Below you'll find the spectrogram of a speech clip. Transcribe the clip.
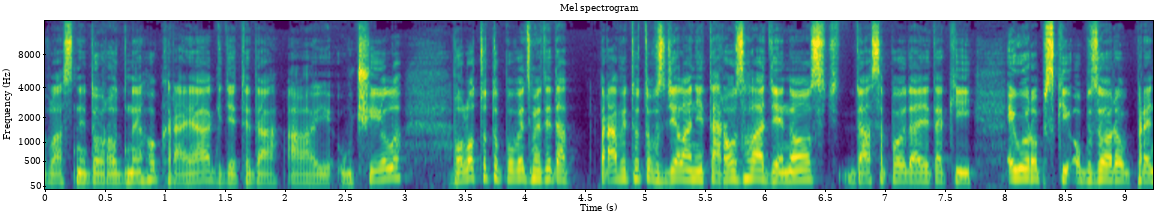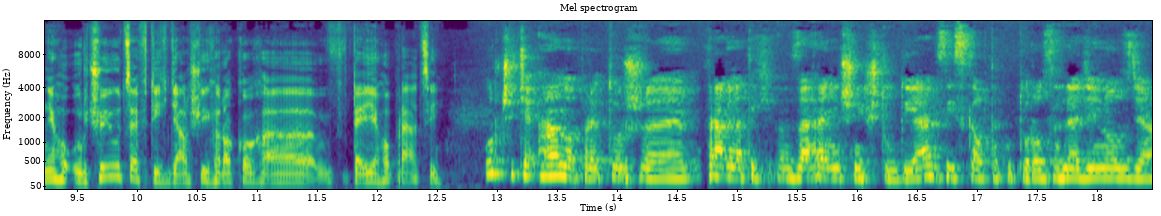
vlastne do rodného kraja, kde teda aj učil. Bolo toto, povedzme teda, práve toto vzdelanie, tá rozhľadenosť, dá sa povedať aj taký európsky obzor pre neho určujúce v tých ďalších rokoch v tej jeho práci? Určite áno, pretože práve na tých zahraničných štúdiách získal takúto rozhľadenosť a,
